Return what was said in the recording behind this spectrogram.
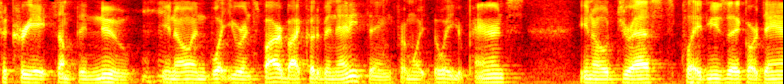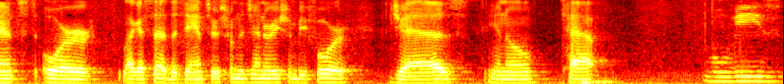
to create something new, mm-hmm. you know, and what you were inspired by could have been anything from what, the way your parents, you know, dressed, played music or danced or like I said, the dancers from the generation before, jazz, you know, tap. movies,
